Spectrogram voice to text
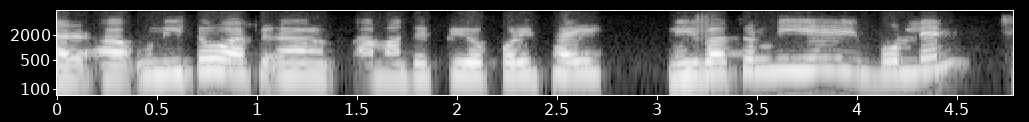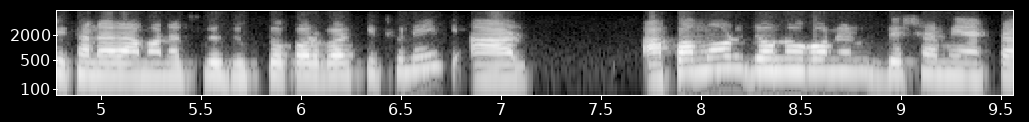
আর উনি তো আমাদের প্রিয় ভাই নির্বাচন নিয়ে বললেন। সেখানে আর আমার আসলে যুক্ত করবার কিছু নেই। আর আপামর জনগণের উদ্দেশ্যে আমি একটা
